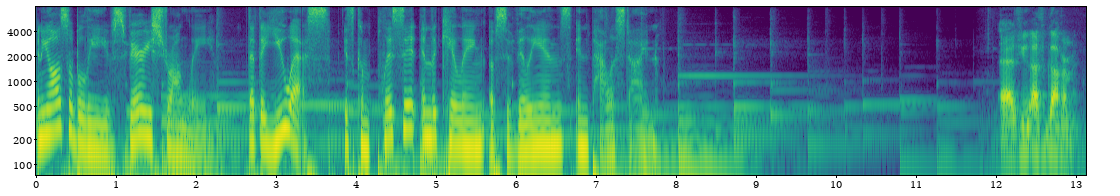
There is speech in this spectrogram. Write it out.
And he also believes very strongly that the US is complicit in the killing of civilians in Palestine. As US government,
